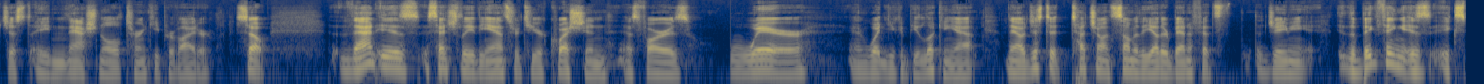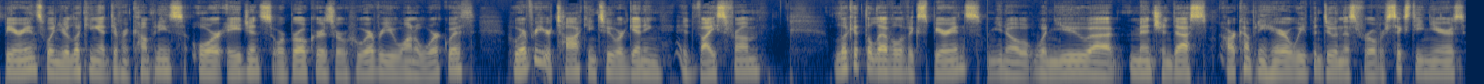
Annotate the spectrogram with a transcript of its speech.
just a national turnkey provider. So that is essentially the answer to your question as far as where and what you could be looking at. Now, just to touch on some of the other benefits, Jamie, the big thing is experience when you're looking at different companies or agents or brokers or whoever you want to work with, whoever you're talking to or getting advice from. Look at the level of experience. You know, when you uh, mentioned us, our company here, we've been doing this for over 16 years.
